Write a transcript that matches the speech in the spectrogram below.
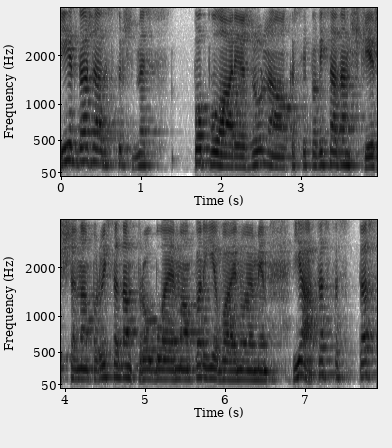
Ir dažādas, tur mēs populārie žurnāli, kas ir par visādām šķiršanām, par visādām problēmām, par ievainojumiem. Jā, tas, tas, tas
